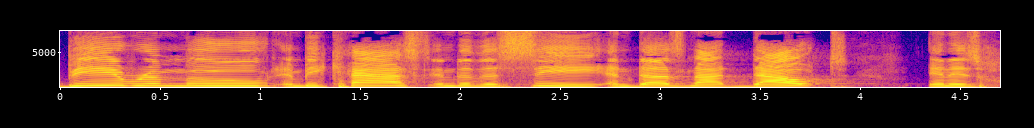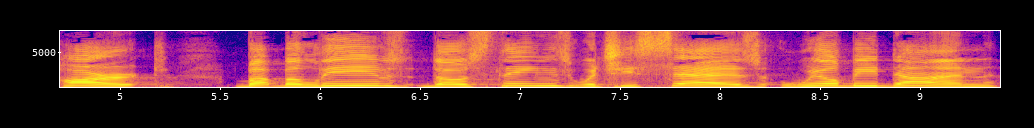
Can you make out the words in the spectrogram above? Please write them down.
be removed and be cast into the sea, and does not doubt in his heart, but believes those things which he says will be done,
